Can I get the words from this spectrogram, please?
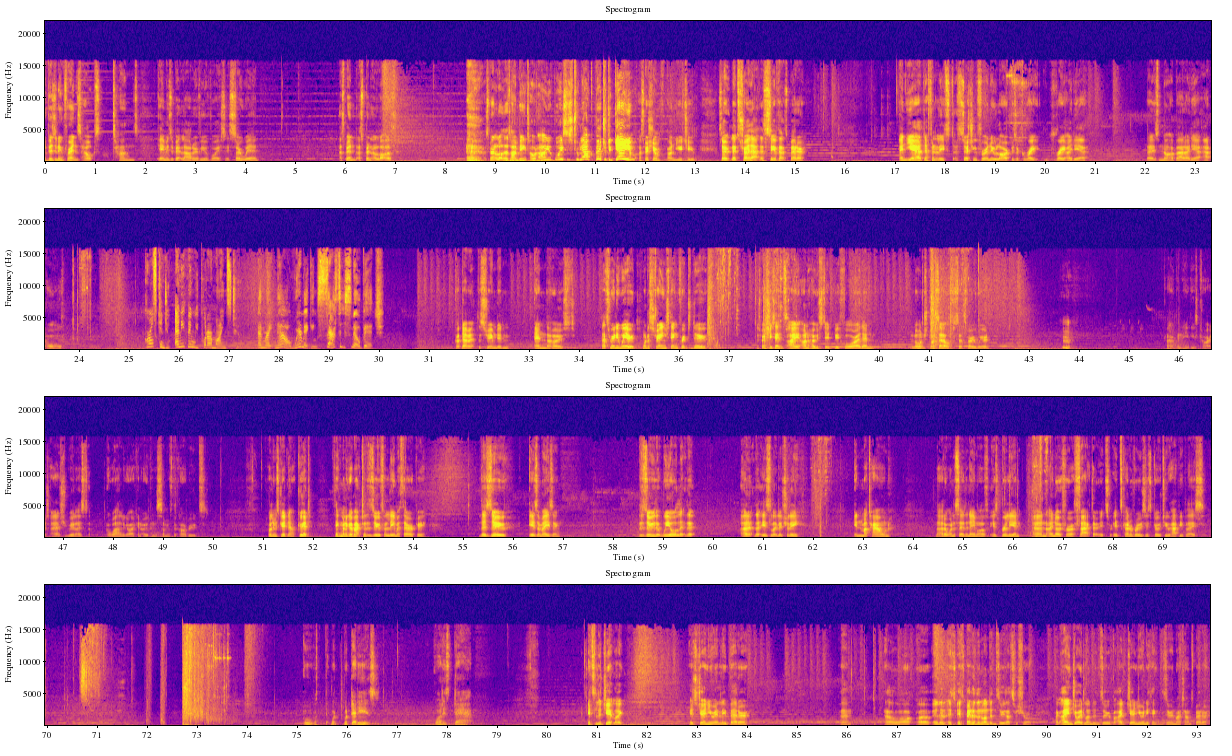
Visiting friends helps tons. Game is a bit louder over your voice. It's so weird. I spend I spent a lot of I spent a lot of the time being told, "Oh, your voice is too loud compared to the game," especially on, on YouTube. So let's try that. Let's see if that's better. And yeah, definitely, searching for a new LARP is a great, great idea. That is not a bad idea at all. Girls can do anything we put our minds to. And right now, we're making sassy snow bitch. God damn it, the stream didn't end the host. That's really weird. What a strange thing for it to do. Especially since I unhosted before I then launched myself. So that's very weird. Hmm. Can I open any of these cars? I actually realized a while ago I can open some of the car boots. Volume's good now. Good. I think I'm going to go back to the zoo for Lima therapy. The zoo is amazing. The zoo that we all... that uh, that is like literally in my town that I don't want to say the name of is brilliant, and I know for a fact that it's it's kind of Rose's go-to happy place. Oh, what th what what that is? What is that? It's legit like it's genuinely better than lot. Uh, and then it's it's better than London Zoo, that's for sure. Like, I enjoyed London Zoo, but I genuinely think the zoo in my town's better.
